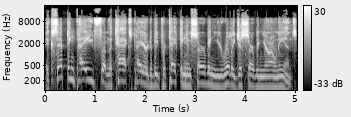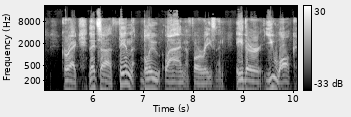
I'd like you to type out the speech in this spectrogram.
accepting pay from the taxpayer to be protecting and serving, you're really just serving your own ends. Correct. That's a thin blue line for a reason. Either you walk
